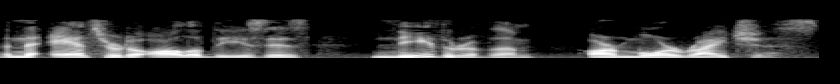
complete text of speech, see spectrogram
And the answer to all of these is neither of them are more righteous.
